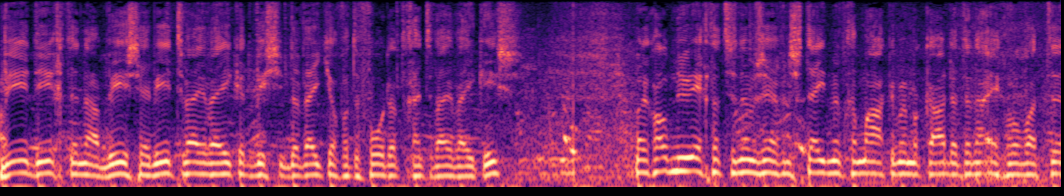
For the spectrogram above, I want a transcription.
Weer dicht en nou, weer, weer twee weken. Dat wist je, weet je al van tevoren dat het geen twee weken is. Maar ik hoop nu echt dat ze nou eens even een statement gaan maken met elkaar. Dat er nou echt wel wat... Uh,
